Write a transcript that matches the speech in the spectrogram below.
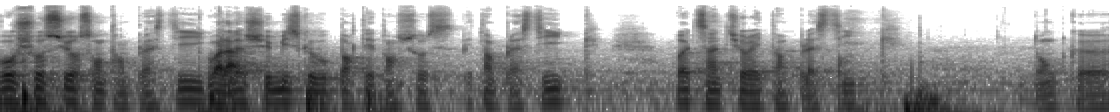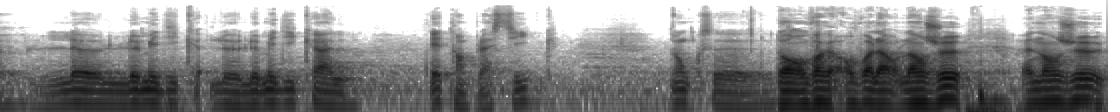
Vos chaussures sont en plastique. Voilà. La chemise que vous portez est en, chauss- est en plastique. Votre ceinture est en plastique. Donc euh, le, le, médica- le- le médical est en plastique. Donc euh, Donc on voit, on voit l'en- l'enjeu, un enjeu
